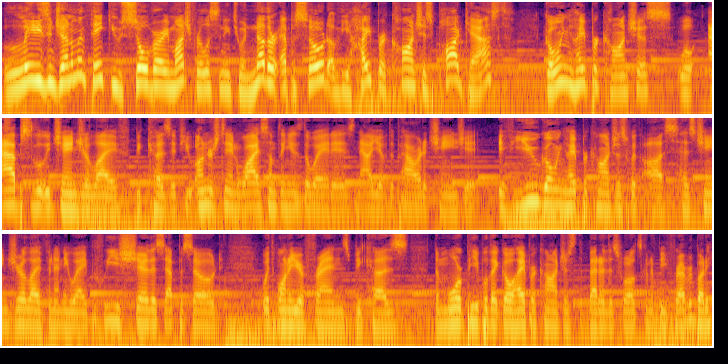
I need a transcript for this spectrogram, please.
Ladies and gentlemen, thank you so very much for listening to another episode of the Hyper Conscious Podcast. Going hyperconscious will absolutely change your life because if you understand why something is the way it is, now you have the power to change it. If you going hyperconscious with us has changed your life in any way, please share this episode with one of your friends because the more people that go hyperconscious, the better this world's going to be for everybody.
